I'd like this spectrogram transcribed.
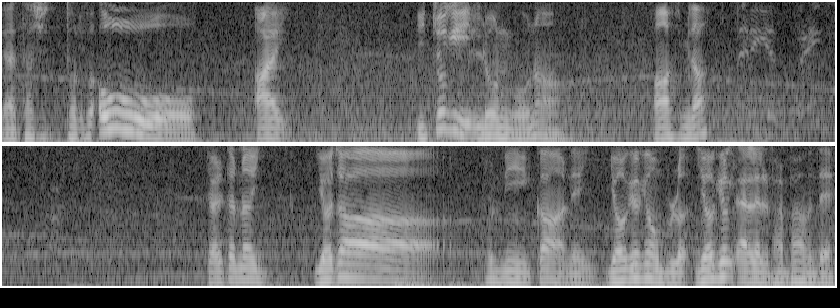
내가 다시 돌아 오아 이쪽이 일로 오는 거구나. 반갑습니다. 자 일단은 여자 분이니까 네 여경을 불러 여경 알레를 발표하면 돼.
